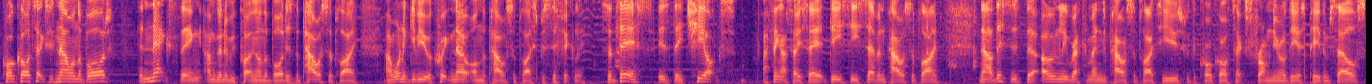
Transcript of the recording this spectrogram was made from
Quad Cortex is now on the board. The next thing I'm going to be putting on the board is the power supply. I want to give you a quick note on the power supply specifically. So this is the CIOKS, I think that's how you say it, DC7 power supply. Now this is the only recommended power supply to use with the Quad Cortex from Neural DSP themselves.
